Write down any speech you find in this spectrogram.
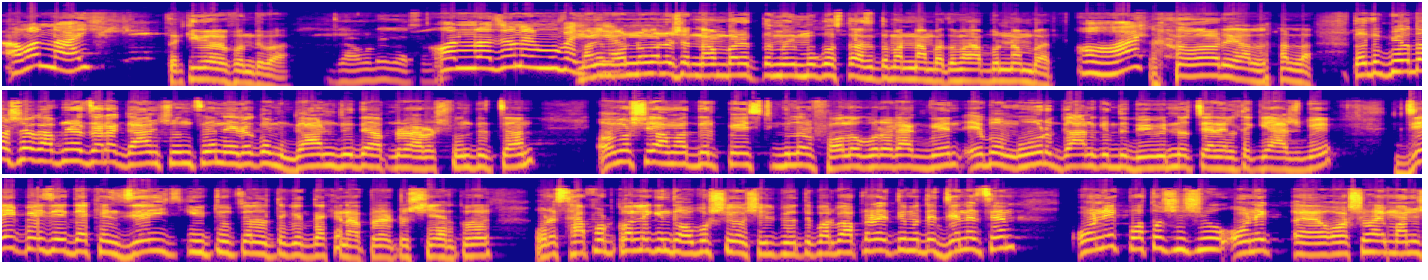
আমার নাই। তা কীভাবে ফোন দেবা? মোবাইল মানে অন্য মানুষের নাম্বারে তুমি মুখস্থ আছে তোমার নাম্বার তোমার আব্বুর নাম্বার আরে আল্লাহ আল্লাহ। তো প্রিয় দর্শক আপনারা যারা গান শুনছেন এরকম গান যদি আপনারা আরও শুনতে চান অবশ্যই আমাদের পেজগুলো ফলো করে রাখবেন এবং ওর গান কিন্তু বিভিন্ন চ্যানেল থেকে আসবে। যেই পেজে দেখেন যেই ইউটিউব চ্যানেল থেকে দেখেন আপনারা একটু শেয়ার করে ওরা সাপোর্ট করলে কিন্তু অবশ্যই ও শিল্পী হতে পারবে। আপনারা ইতিমধ্যে জেনেছেন অনেক পথ শিশু অনেক অসহায় মানুষ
